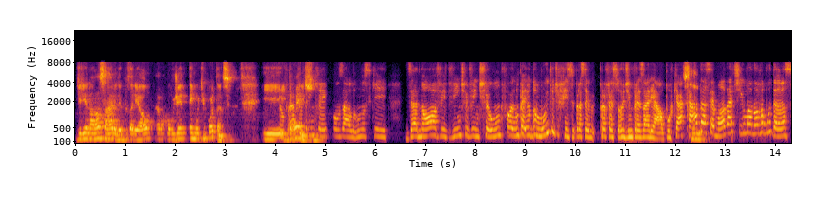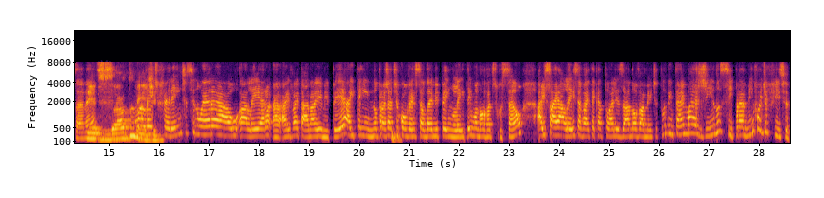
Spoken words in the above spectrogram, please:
diria na nossa área do empresarial, é hoje tem muita importância. E, eu, então é isso. Eu brinquei com os alunos que 19, 20 e 21 foi um período muito difícil para ser professor de empresarial, porque a Sim. cada semana tinha uma nova mudança, né? Exatamente. Uma lei diferente, se não era a, a lei, era, aí vai estar na MP, aí tem no projeto de conversão da MP em lei, tem uma nova discussão, aí sai a lei, você vai ter que atualizar novamente tudo. Então, imagino se, para mim foi difícil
